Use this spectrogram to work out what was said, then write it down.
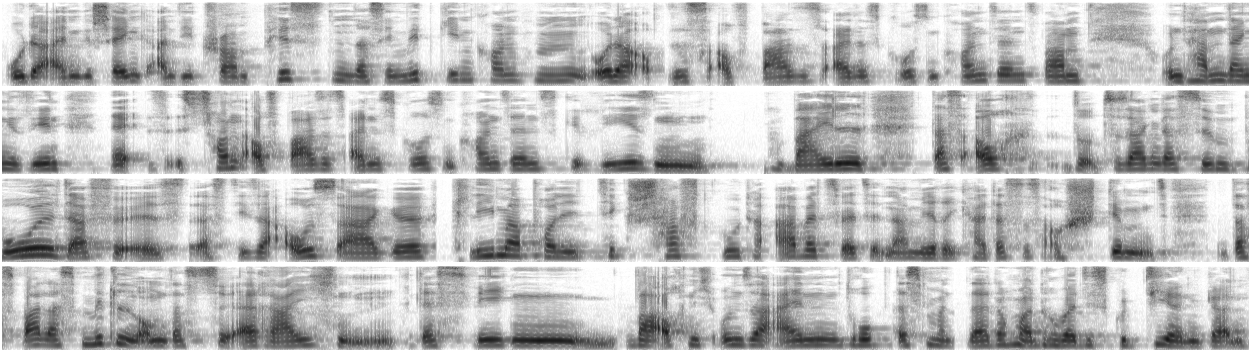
oder ein Geschenk an die Trumpisten, dass sie mitgehen konnten, oder ob das auf Basis eines großen Konsens war und haben dann gesehen, na, es ist schon auf Basis eines großen Konsens gewesen weil das auch sozusagen das Symbol dafür ist, dass diese Aussage, Klimapolitik schafft gute Arbeitsplätze in Amerika, dass es auch stimmt. Das war das Mittel, um das zu erreichen. Deswegen war auch nicht unser Eindruck, dass man da doch mal drüber diskutieren kann.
